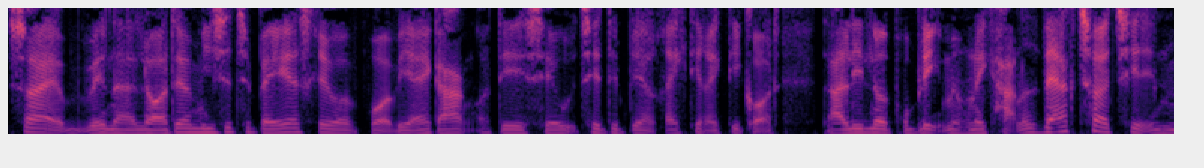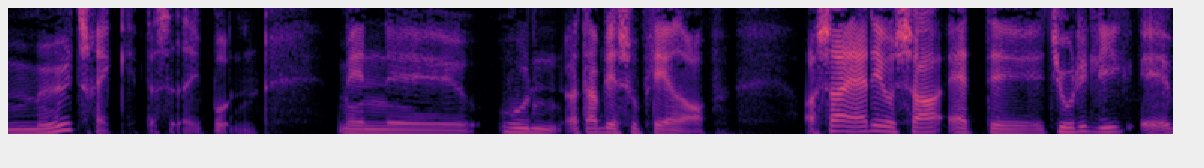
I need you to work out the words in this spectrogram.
så er- vender Lotte og Misse tilbage og skriver, hvor vi er i gang, og det ser ud til, at det bliver rigtig, rigtig godt. Der er lige noget problem med, at hun ikke har noget værktøj til en møgetrik, der sidder i bunden. Men øh, hun, og der bliver suppleret op. Og så er det jo så, at øh, Judith lige øh,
